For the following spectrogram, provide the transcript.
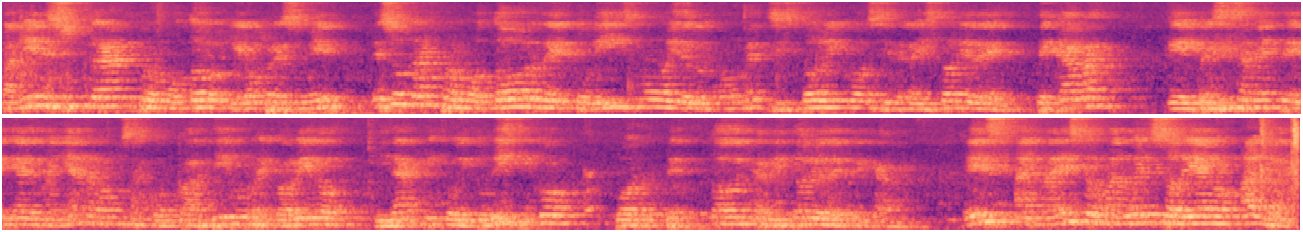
también es un gran promotor, quiero presumir, es un gran promotor de turismo y de los monumentos históricos y de la historia de Tecama, que precisamente el día de mañana vamos a compartir un recorrido didáctico y turístico por todo el territorio de Tecama. Es al maestro Manuel Soriano Álvarez.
